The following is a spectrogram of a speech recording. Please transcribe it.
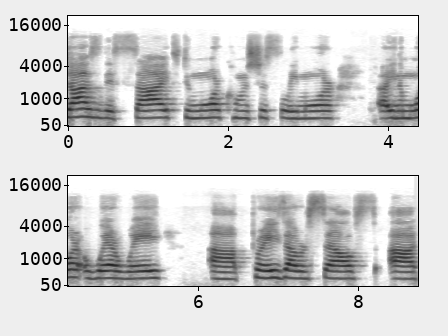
just decide to more consciously more uh, in a more aware way uh, praise ourselves uh,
